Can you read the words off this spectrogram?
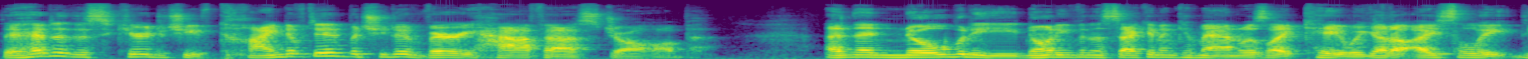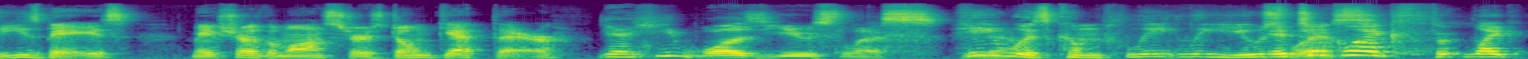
The head of the security chief kind of did, but she did a very half-assed job. And then nobody, not even the second in command, was like, "Okay, we got to isolate these bays, make sure the monsters don't get there." Yeah, he was useless. He Yeah. was completely useless. It took like th- like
